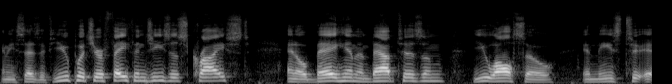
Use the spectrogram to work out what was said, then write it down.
And he says, if you put your faith in Jesus Christ and obey him in baptism, you also, in these two,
